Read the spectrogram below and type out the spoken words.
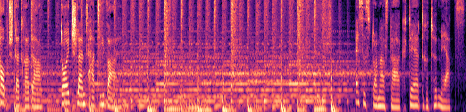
Hauptstadtradar. Deutschland hat die Wahl. Es ist Donnerstag, der 3. März.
